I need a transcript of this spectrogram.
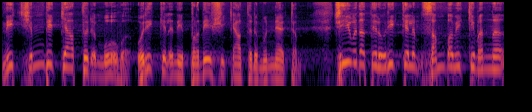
നീ ചിന്തിക്കാത്തൊരു മൂവ് ഒരിക്കലും നീ പ്രതീക്ഷിക്കാത്തൊരു മുന്നേറ്റം. ജീവിതത്തിൽ ഒരിക്കലും സംഭവിക്കുമെന്ന്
